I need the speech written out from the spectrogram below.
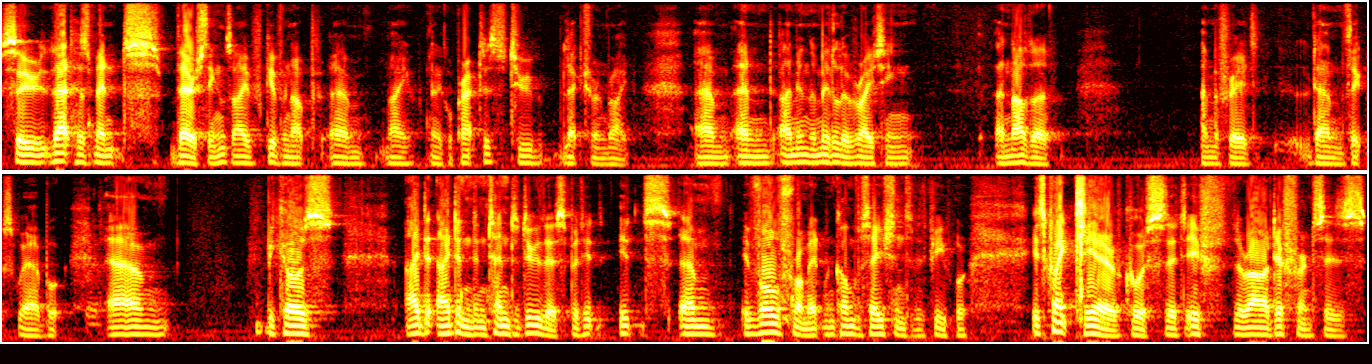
So that has meant various things. I've given up um, my clinical practice to lecture and write. Um, and I'm in the middle of writing another, I'm afraid, damn thick square book. Um, because I, di I didn't intend to do this, but it, it's um, evolved from it when conversations with people. It's quite clear, of course, that if there are differences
